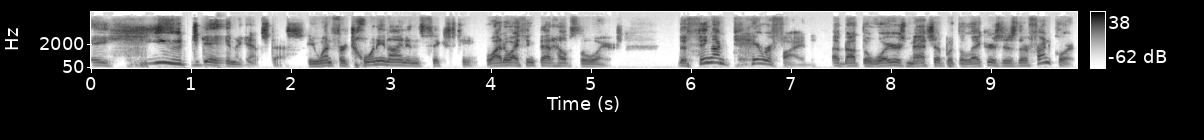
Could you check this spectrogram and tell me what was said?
a huge game against us. He went for 29 and 16. Why do I think that helps the Warriors? The thing I'm terrified about the Warriors matchup with the Lakers is their front court.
